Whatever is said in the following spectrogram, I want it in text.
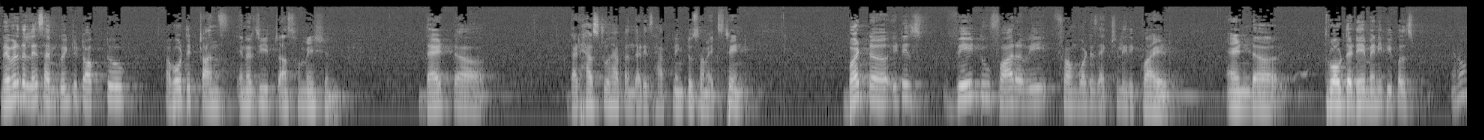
Nevertheless, I'm going to talk to about the trans energy transformation that uh, that has to happen. That is happening to some extent, but uh, it is way too far away from what is actually required. And uh, throughout the day, many people, you know,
